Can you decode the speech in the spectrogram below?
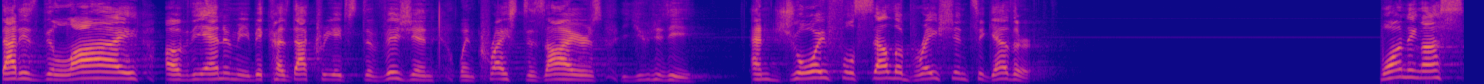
That is the lie of the enemy because that creates division when Christ desires unity and joyful celebration together. Wanting us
